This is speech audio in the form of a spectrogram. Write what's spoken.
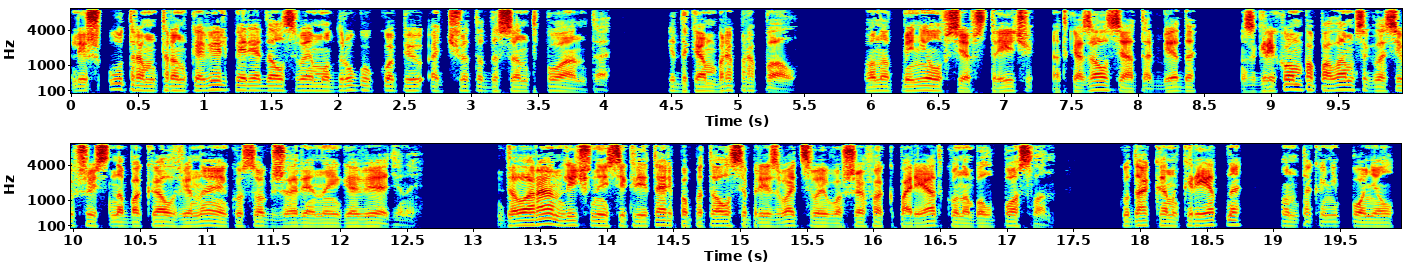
Лишь утром Транковель передал своему другу копию отчета де Сент-Пуанта — и Декамбре пропал. Он отменил все встречи, отказался от обеда, с грехом пополам согласившись на бокал вина и кусок жареной говядины. Делоран, личный секретарь, попытался призвать своего шефа к порядку, но был послан. Куда конкретно, он так и не понял,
